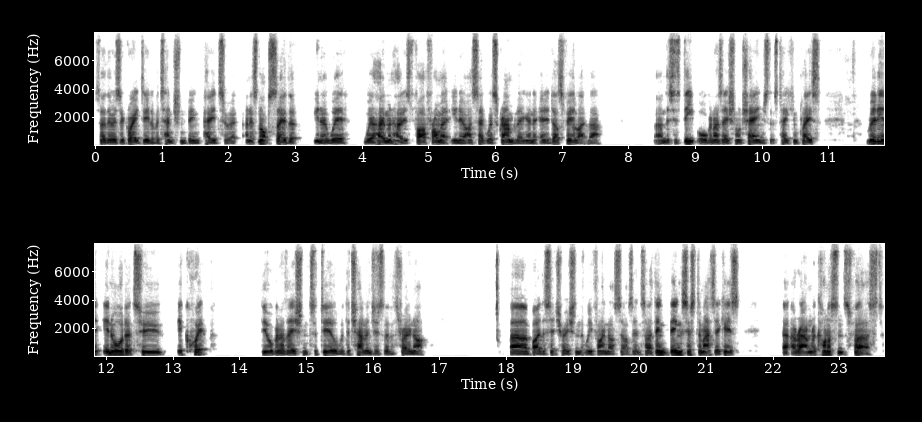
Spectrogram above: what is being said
So there is a great deal of attention being paid to it. And it's not to say that, you know, we're, we're home and hosed, far from it. You know, I said we're scrambling and, and it does feel like that. Um, this is deep organizational change that's taking place really in order to equip the organization to deal with the challenges that are thrown up uh, by the situation that we find ourselves in. So I think being systematic is around reconnaissance first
